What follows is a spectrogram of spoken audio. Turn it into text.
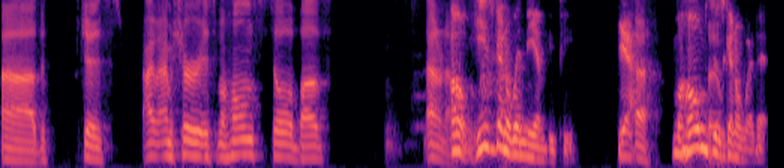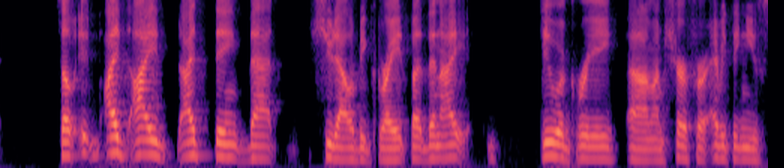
Uh, the, because I, am sure is Mahomes still above. I don't know. Oh, he's going to win the MVP. Yeah, uh, Mahomes so, is going to win it. So it, I I I think that shootout would be great, but then I do agree. Um, I'm sure for everything you've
